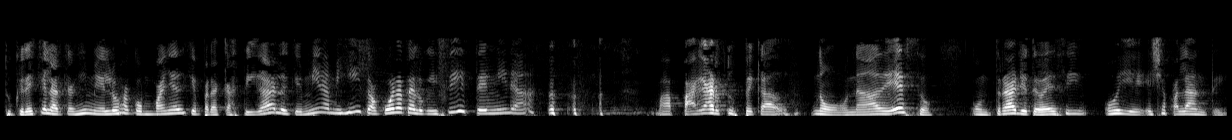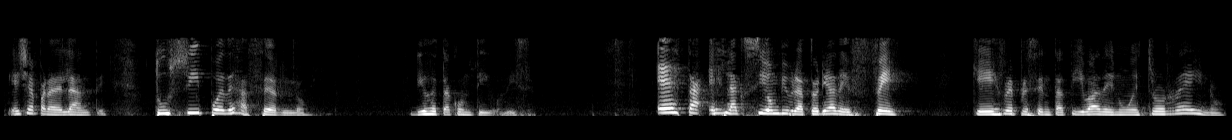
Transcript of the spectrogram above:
¿Tú crees que el arcángel Miguel los acompaña de que para castigarlo y que mira, mijito, acuérdate lo que hiciste, mira, va a pagar tus pecados? No, nada de eso. Contrario, te va a decir, oye, echa para adelante, echa para adelante. Tú sí puedes hacerlo. Dios está contigo, dice. Esta es la acción vibratoria de fe que es representativa de nuestro reino.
